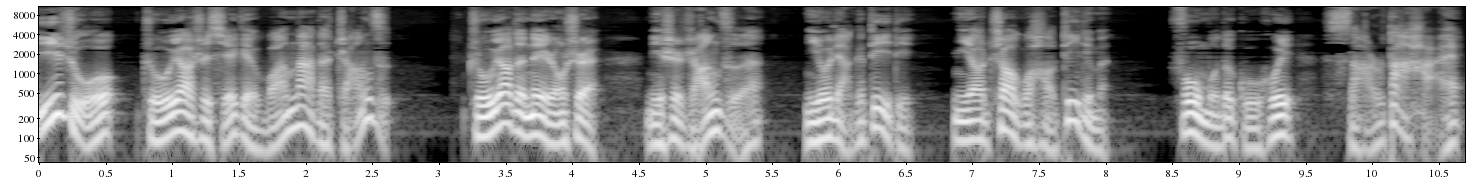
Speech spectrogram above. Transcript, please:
遗嘱主要是写给王娜的长子，主要的内容是：你是长子，你有两个弟弟，你要照顾好弟弟们，父母的骨灰撒入大海，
